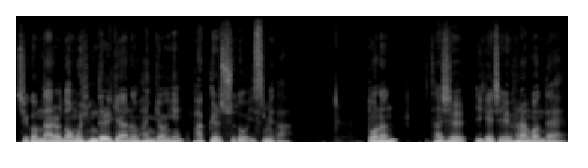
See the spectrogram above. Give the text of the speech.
지금 나를 너무 힘들게 하는 환경이 바뀔 수도 있습니다. 또는 사실 이게 제일 흔한 건데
